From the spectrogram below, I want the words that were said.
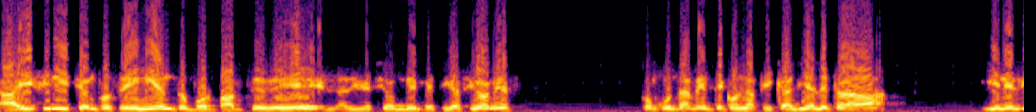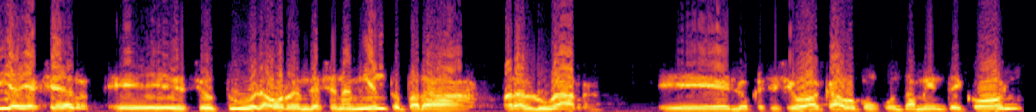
ahí se inicia un procedimiento por parte de la Dirección de Investigaciones, conjuntamente con la Fiscalía Letrada, y en el día de ayer eh, se obtuvo la orden de allanamiento para, para el lugar, eh, lo que se llevó a cabo conjuntamente con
